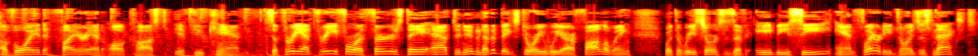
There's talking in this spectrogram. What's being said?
avoid fire at all costs if you can. So three at three for a Thursday afternoon. Another big story we are following with the resources of ABC Anne Flaherty joins us next.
